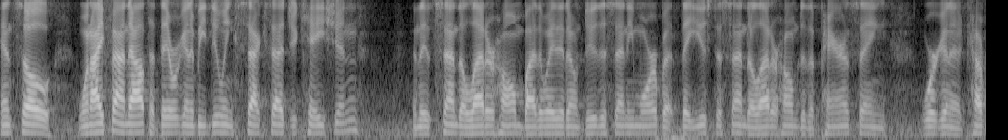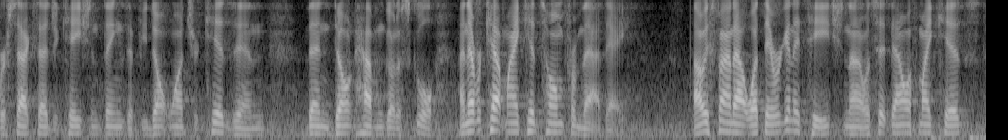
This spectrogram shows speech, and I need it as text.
And so when I found out that they were going to be doing sex education, and they'd send a letter home, by the way, they don't do this anymore, but they used to send a letter home to the parents saying, We're going to cover sex education things. If you don't want your kids in, then don't have them go to school. I never kept my kids home from that day. I always found out what they were going to teach, and I would sit down with my kids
